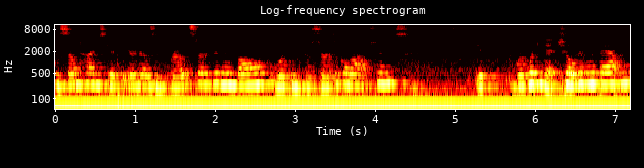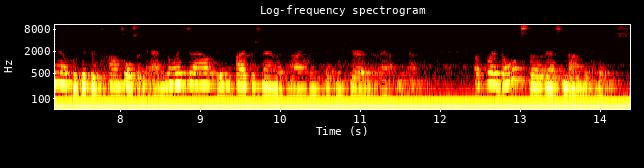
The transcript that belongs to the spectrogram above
we sometimes get the ear, nose, and throat surgeon involved, looking for surgical options. If we're looking at children with apnea, if we get their tonsils and adenoids out, eighty-five percent of the time we've taken care of their apnea. Uh, for adults though, that's not the case.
